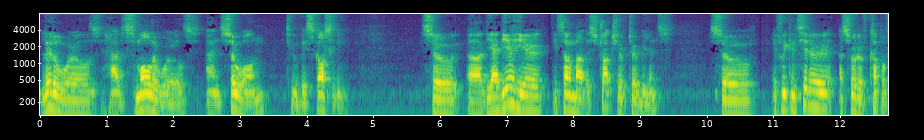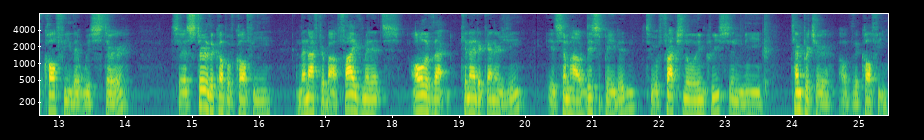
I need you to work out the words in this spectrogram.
Little whirls have smaller whirls, and so on to viscosity. So uh, the idea here is talking about the structure of turbulence. So if we consider a sort of cup of coffee that we stir, so I stir the cup of coffee, and then after about five minutes, all of that kinetic energy is somehow dissipated to a fractional increase in the temperature of the coffee.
